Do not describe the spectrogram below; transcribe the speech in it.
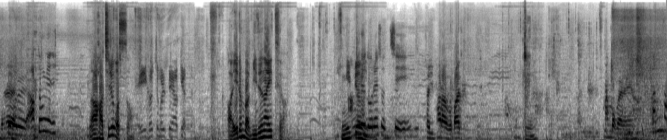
그거를 악동뮤직 아 같이 죽었어 A 거점을 빼앗겼다. 아 이른바 미드나이트야 악뮤 중이병이 노래 좋지. 저 이파라고 빠져. 오케이 밥 먹어야 돼. 깐다.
